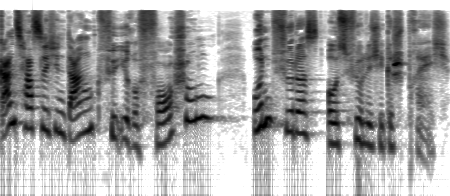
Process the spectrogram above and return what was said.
ganz herzlichen Dank für Ihre Forschung und für das ausführliche Gespräch.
